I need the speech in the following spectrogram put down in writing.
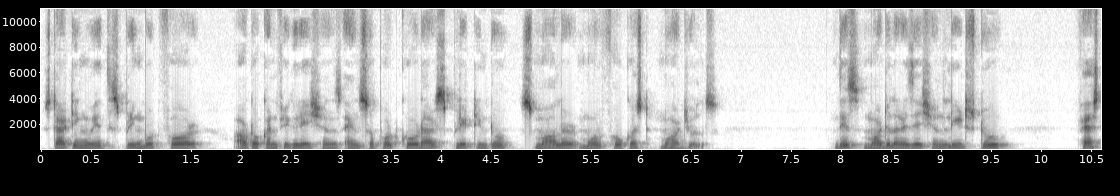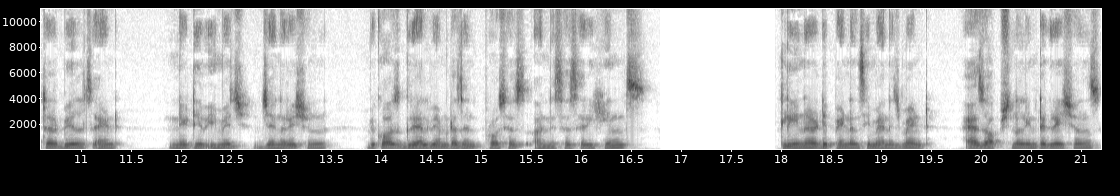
Starting with Spring Boot 4, auto configurations and support code are split into smaller, more focused modules. This modularization leads to faster builds and native image generation because GraalVM doesn't process unnecessary hints. Cleaner dependency management as optional integrations,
